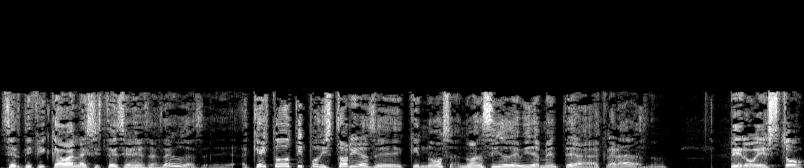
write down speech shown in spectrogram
certificaban la existencia de esas deudas. Eh, aquí hay todo tipo de historias eh, que no, no han sido debidamente aclaradas, ¿no? Pero esto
